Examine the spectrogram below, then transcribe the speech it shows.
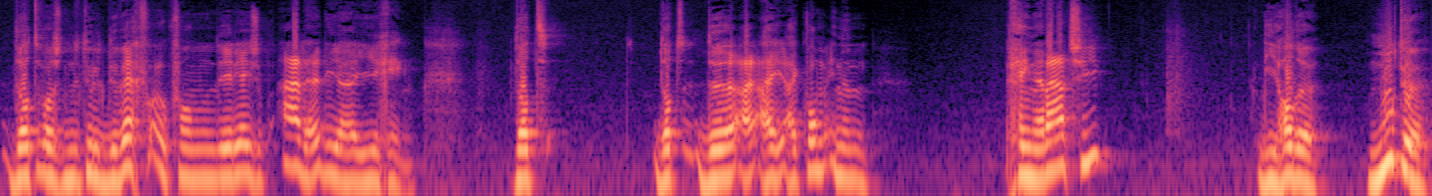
dat was natuurlijk de weg ook van de Heer Jezus op aarde die hij hier ging. Dat, dat de, hij, hij kwam in een generatie die hadden moeten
